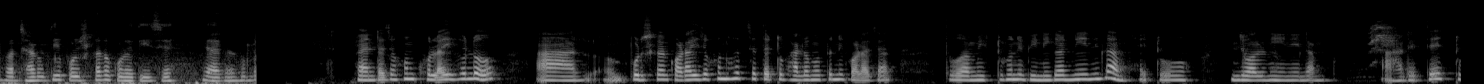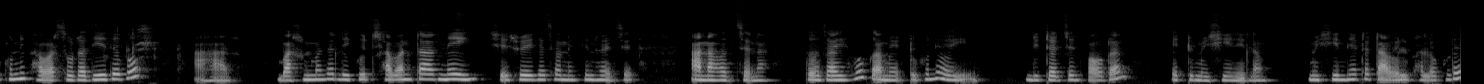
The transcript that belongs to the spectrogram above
আবার ঝাড়ু দিয়ে পরিষ্কারও করে দিয়েছে জায়গাগুলো। ফ্যানটা যখন খোলাই হলো আর পরিষ্কার করাই যখন হচ্ছে, তো একটু ভালো মতনই করা যাক। তো আমি একটুখানি ভিনিগার নিয়ে নিলাম, একটু জল নিয়ে নিলাম। আর এতে একটুখানি খাবার সোডা দিয়ে দেবো। আর বাসন মাজার লিকুইড সাবানটা আর নেই, শেষ হয়ে গেছে অনেক দিন হয়েছে, আনা হচ্ছে না। তো যাই হোক, আমি একটুখানি ওই ডিটারজেন্ট পাউডার একটু মিশিয়ে নিলাম। মিশিয়ে নিয়ে একটা টাওয়েল ভালো করে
